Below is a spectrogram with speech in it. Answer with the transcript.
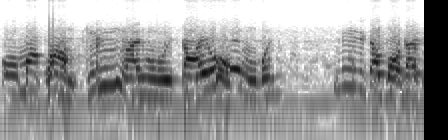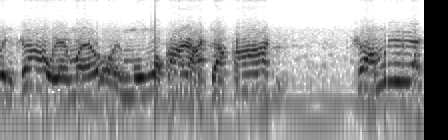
โอ้มาความจริงไอ้หนุ่ยตายโอ้งไปนี่เจ้าพอได้เป็นเจ้าเลยไหมโอ้ยมุงข้าราชการสามเลียน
